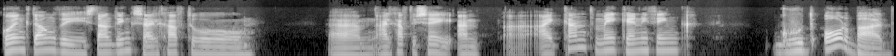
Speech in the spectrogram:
going down the standings, I'll have to um, I'll have to say I'm I can't make anything good or bad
